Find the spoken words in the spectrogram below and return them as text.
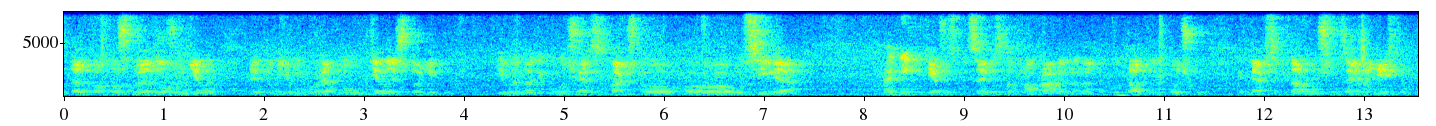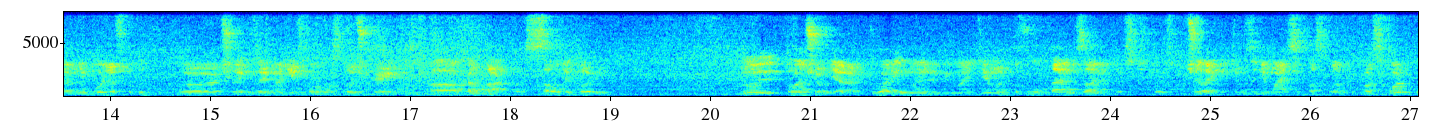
задает вопрос, что я должен делать, при этом ему говорят, ну, делай что-нибудь. И в итоге получается так, что э, усилия одних и тех же специалистов направлены на какую-то одну точку. хотя всегда лучше взаимодействовать там не более, чтобы э, человек взаимодействовал с точкой э, контакта с аудиторией. Ну и то, о чем я говорил, моя любимая тема, это full-time занятость. То есть человек этим занимается поскольку, поскольку,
